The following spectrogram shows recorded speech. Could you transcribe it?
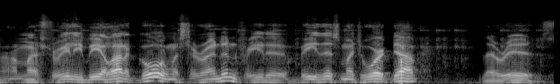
Oh, must really be a lot of gold, Mr. Rendon, for you to be this much worked up. There is.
